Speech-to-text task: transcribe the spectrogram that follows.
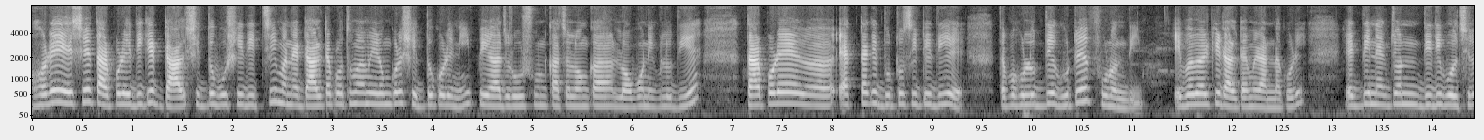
ঘরে এসে তারপরে এদিকে ডাল সিদ্ধ বসিয়ে দিচ্ছি। মানে ডালটা প্রথমে আমি এরকম করে সেদ্ধ করে নিই, পেঁয়াজ, রসুন, কাঁচা লঙ্কা, লবণ এগুলো দিয়ে। তারপরে একটাকে দুটো সিটি দিয়ে, তারপর হলুদ দিয়ে ঘুটে ফোড়ন দিই। এভাবে আর কি ডালটা আমি রান্না করি। একদিন একজন দিদি বলছিল,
